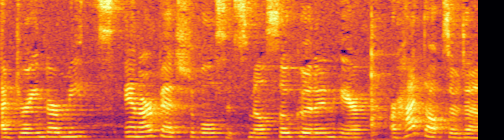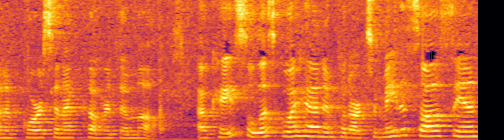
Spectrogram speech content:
I've drained our meats and our vegetables. It smells so good in here. Our hot dogs are done, of course, and I've covered them up. Okay, so let's go ahead and put our tomato sauce in.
